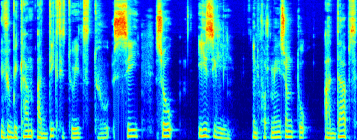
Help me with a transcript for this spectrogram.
you become addicted to it to see so easily information to adapt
